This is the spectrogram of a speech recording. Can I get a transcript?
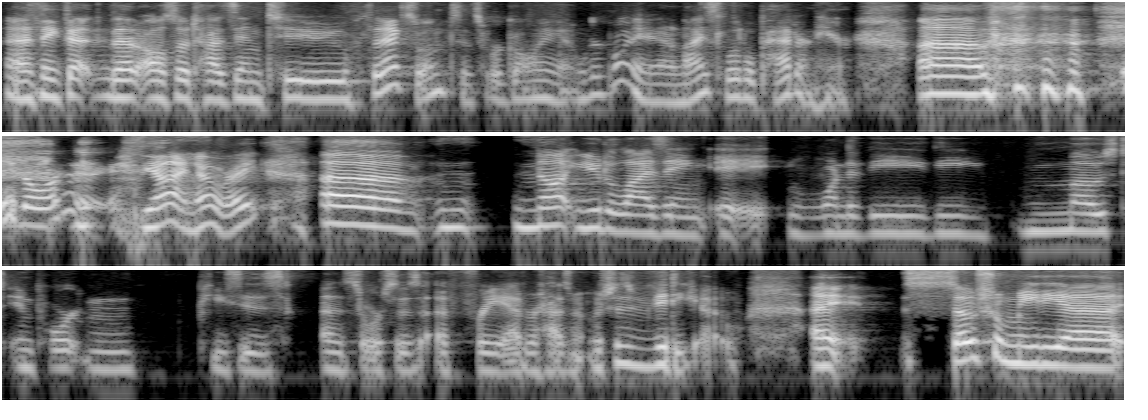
And I think that that also ties into the next one since we're going we're going in a nice little pattern here. Um, in order. yeah, I know, right? Um, n- not utilizing a, one of the the most important pieces and sources of free advertisement, which is video. Uh, social media,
